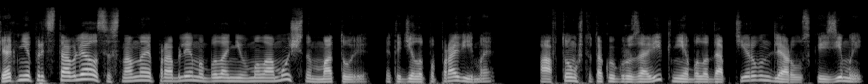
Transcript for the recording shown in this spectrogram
Как мне представлялось, основная проблема была не в маломощном моторе, это дело поправимое, а в том, что такой грузовик не был адаптирован для русской зимы.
